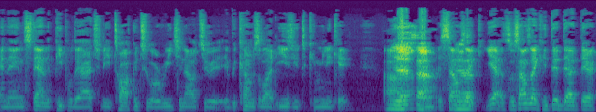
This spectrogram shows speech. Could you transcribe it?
and they understand the people they're actually talking to or reaching out to, it becomes a lot easier to communicate. Uh, yeah, it sounds yeah. like yeah. So it sounds like you did that there.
